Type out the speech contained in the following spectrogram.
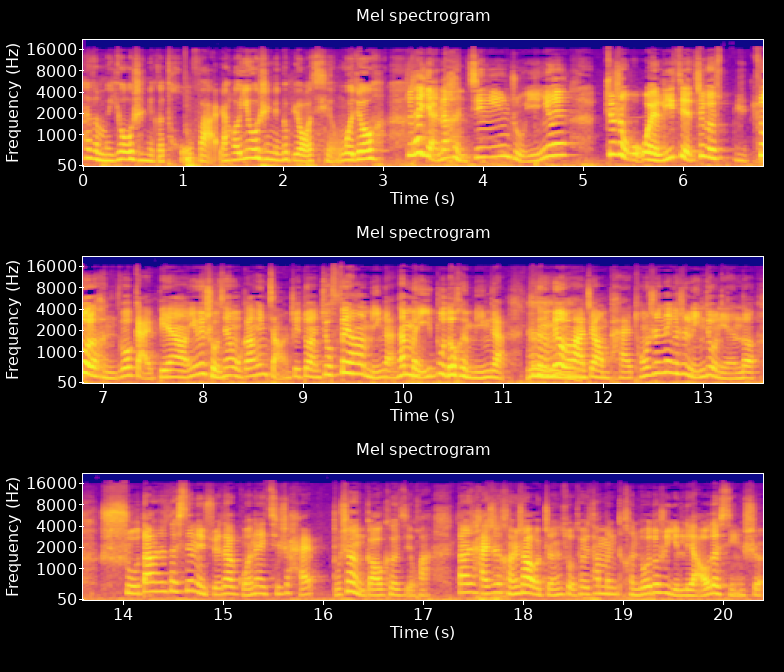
他怎么又是那个头发，然后又是那个表情，我就就他演的很精英主义，因为就是我我也理解这个做了很多改编啊，因为首先我刚跟你讲的这段就非常的敏感，他每一步都很敏感，他可能没有办法这样拍。同时那个是零九年的书，当时他心理学在国内其实还不是很高科技化，当时还是很少有诊所，所以他们很多都是以聊的形式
